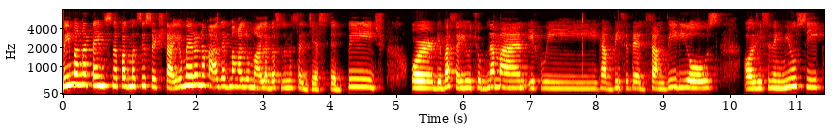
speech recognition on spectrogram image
may mga times na pag magse-search tayo, meron na kaagad mga lumalabas doon na suggested page or 'di ba sa YouTube naman if we have visited some videos or listening music,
